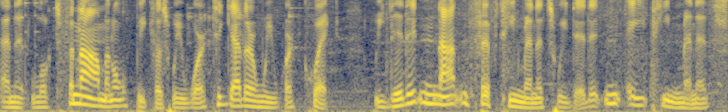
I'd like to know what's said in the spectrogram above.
and it looked phenomenal because we worked together and we worked quick. We did it in, not in 15 minutes, we did it in 18 minutes.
